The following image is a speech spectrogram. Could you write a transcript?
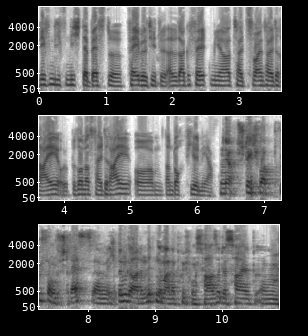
definitiv nicht der beste Fable-Titel. Also da gefällt mir Teil 2 und Teil 3, besonders Teil 3, ähm, dann doch viel mehr. Ja, Stichwort Prüfungsstress. Ähm, ich bin gerade mitten in meiner Prüfungsphase, deshalb ähm,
